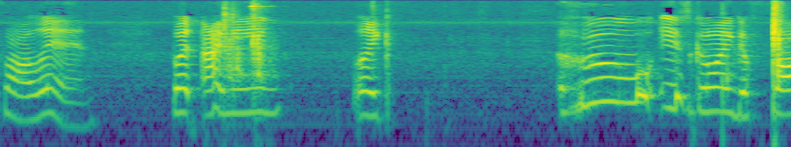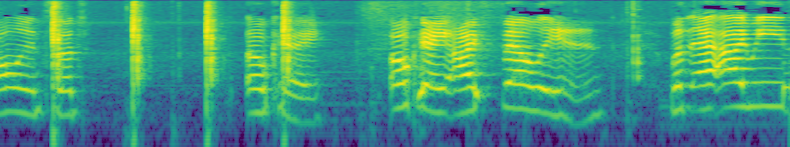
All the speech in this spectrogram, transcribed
fall in, but I mean, like, who is going to fall in such? Okay, okay, I fell in, but I mean,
